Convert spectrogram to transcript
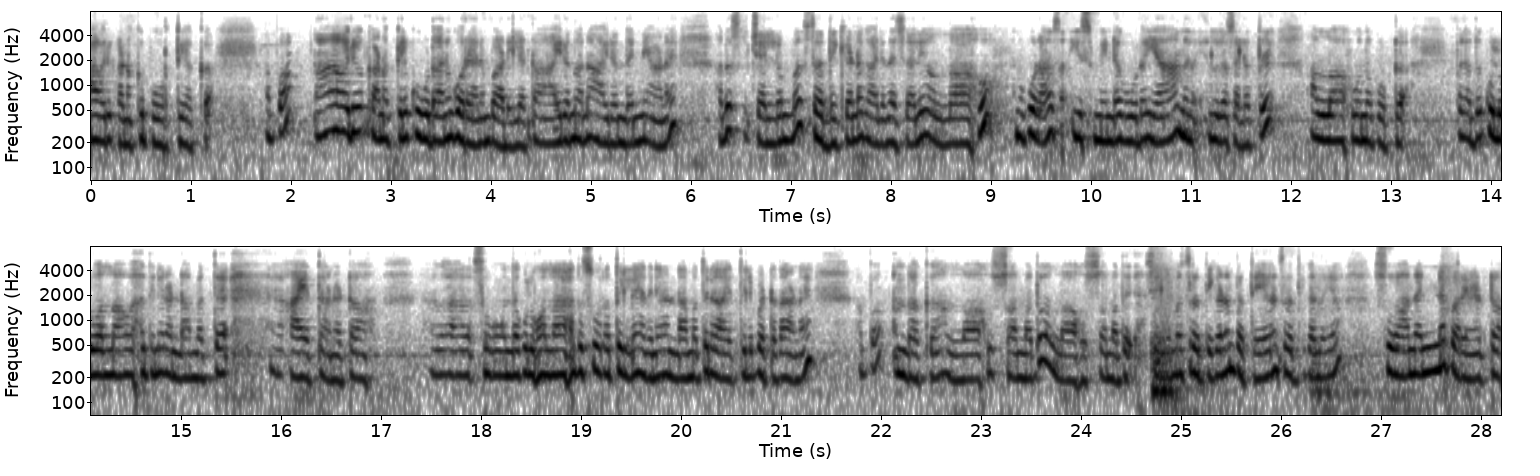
ആ ഒരു കണക്ക് പൂർത്തിയാക്കുക. അപ്പോൾ ആ ഒരു കണക്കിൽ കൂടാനും കുറയാനും പാടില്ല കേട്ടോ. ആയിരം എന്ന് പറഞ്ഞാൽ ആയിരം തന്നെയാണ്. അത് ചെല്ലുമ്പോൾ ശ്രദ്ധിക്കേണ്ട കാര്യം എന്ന് വെച്ചാൽ അള്ളാഹു കൂടാ ഇസ്മിന്റെ കൂടെ യാ എന്നുള്ള സ്ഥലത്ത് അള്ളാഹു എന്ന് കൂട്ടുക. അപ്പോൾ അത് കുലു അള്ളാഹുഹത്തിന്റെ രണ്ടാമത്തെ ആയത്താണ് കേട്ടോ. സുഗന്ധ കുലുഹല്ലാഹത് സൂറത്തില്ലേ? അതിന് രണ്ടാമത്തെ രായത്തിൽ പെട്ടതാണ്. അപ്പോൾ എന്താക്കുക? അള്ളാഹു സമദ് അള്ളാഹു സമദ്. ചെല്ലുമ്പോൾ ശ്രദ്ധിക്കണം പ്രത്യേകം ശ്രദ്ധിക്കണം. എന്ന് സുഹാൻ തന്നെ പറയണം കേട്ടോ.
